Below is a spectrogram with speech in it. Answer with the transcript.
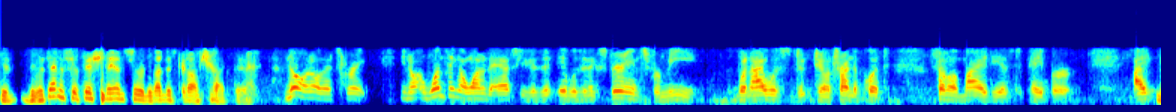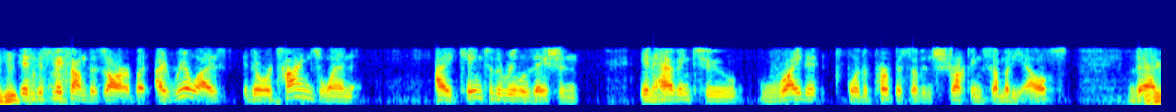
Was that a sufficient answer or did I just get off track there? No, no, that's great. You know, one thing I wanted to ask you because it, it was an experience for me when I was, you know, trying to put some of my ideas to paper I mm-hmm. and this may sound bizarre, but I realized there were times when I came to the realization in having to write it for the purpose of instructing somebody else that mm-hmm.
